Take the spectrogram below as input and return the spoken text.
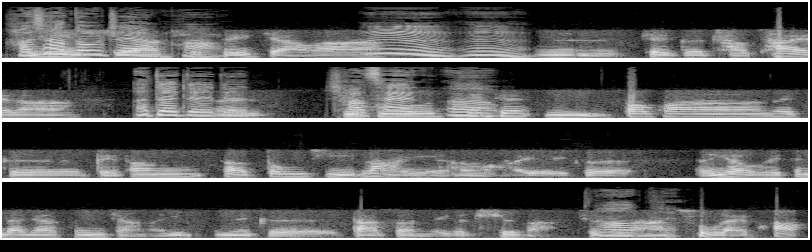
好像都这样哈。水饺啊，嗯嗯。嗯，这个炒菜啦，啊，对对对嗯，炒菜天嗯。天嗯，包括那个北方到冬季腊月哈，还有一个，等一下我会跟大家分享的一那个大蒜的一个吃法，就是拿醋来泡，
